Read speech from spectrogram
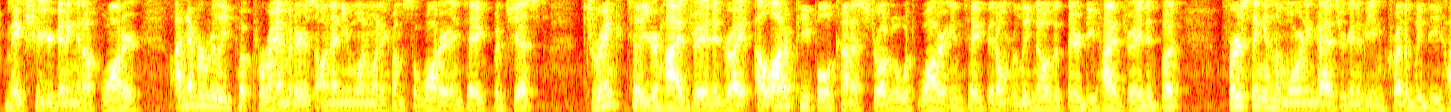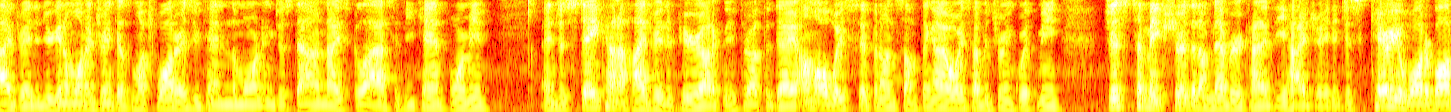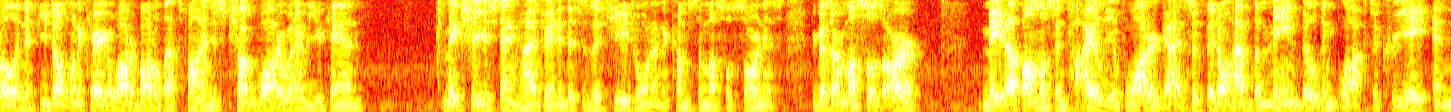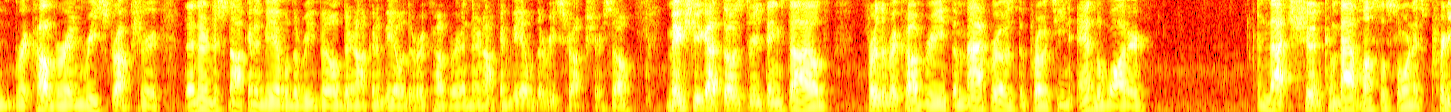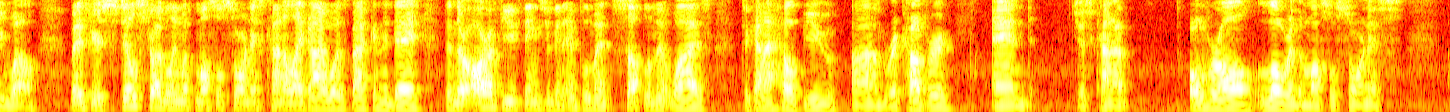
Make sure you're getting enough water. I never really put parameters on anyone when it comes to water intake, but just drink till you're hydrated, right? A lot of people kind of struggle with water intake. They don't really know that they're dehydrated, but first thing in the morning, guys, you're going to be incredibly dehydrated. You're going to want to drink as much water as you can in the morning. Just down a nice glass if you can for me. And just stay kind of hydrated periodically throughout the day. I'm always sipping on something. I always have a drink with me just to make sure that I'm never kind of dehydrated. Just carry a water bottle, and if you don't want to carry a water bottle, that's fine. Just chug water whenever you can make sure you're staying hydrated. This is a huge one when it comes to muscle soreness because our muscles are made up almost entirely of water, guys. So if they don't have the main building block to create and recover and restructure, then they're just not going to be able to rebuild. They're not going to be able to recover and they're not going to be able to restructure. So make sure you got those three things dialed for the recovery the macros, the protein, and the water and that should combat muscle soreness pretty well. But if you're still struggling with muscle soreness, kind of like I was back in the day, then there are a few things you can implement supplement wise to kind of help you um, recover and just kind of overall lower the muscle soreness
